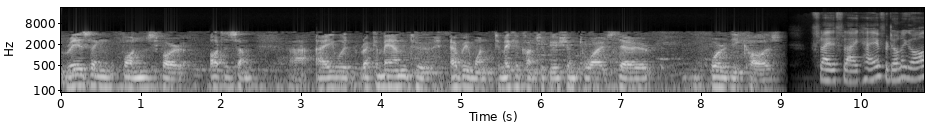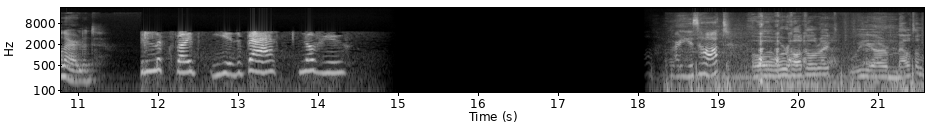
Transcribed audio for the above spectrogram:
Raising funds for autism, uh, I would recommend to everyone to make a contribution towards their worthy cause. Fly the flag high for Donegal, Ireland. You look like you're the best. Love you. Are you hot? Oh, we're hot, all right. We are melting.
